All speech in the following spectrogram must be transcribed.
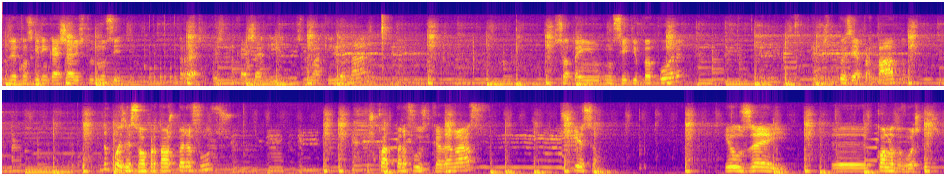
poder conseguir encaixar isto tudo no sítio. De resto, depois de encaixa aqui, isto não há que enganar, só tem um, um sítio para pôr, isto depois é apertado, depois é só apertar os parafusos os quatro parafusos de cada braço. Esqueçam, eu usei uh, cola de roscas.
